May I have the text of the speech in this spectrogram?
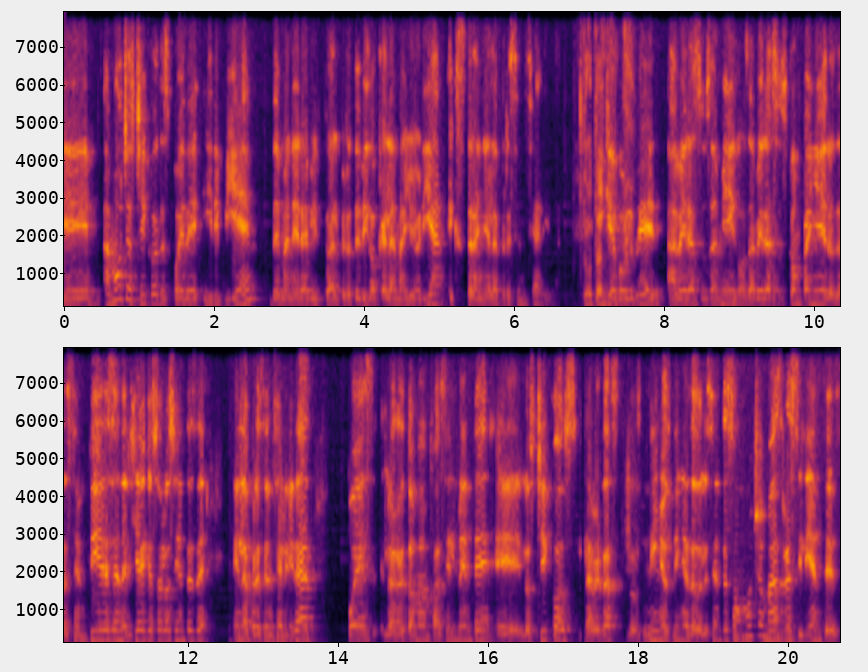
que a muchos chicos les puede ir bien de manera virtual, pero te digo que la mayoría extraña la presencialidad. Y que volver a ver a sus amigos, a ver a sus compañeros, a sentir esa energía que solo sientes de, en la presencialidad, pues lo retoman fácilmente. Eh, los chicos, la verdad, los niños, niñas, adolescentes son mucho más resilientes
